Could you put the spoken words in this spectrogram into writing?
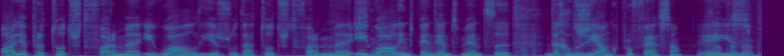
olha para todos de forma igual e ajuda a todos de forma Sim. igual, independentemente da religião que professam. Exatamente.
